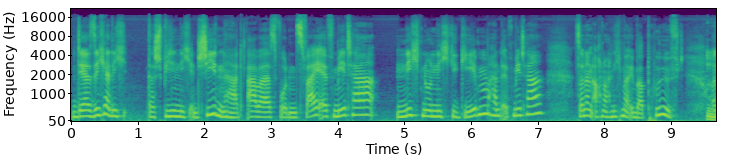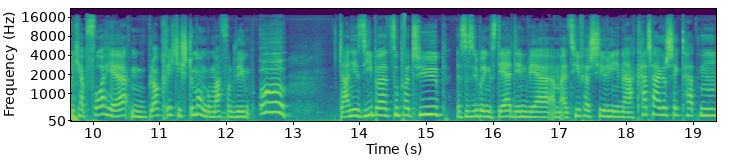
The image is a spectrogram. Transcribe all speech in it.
der sicherlich das Spiel nicht entschieden hat, aber es wurden zwei Elfmeter nicht nur nicht gegeben, Handelfmeter, sondern auch noch nicht mal überprüft. Und ich habe vorher im Blog richtig Stimmung gemacht von wegen, oh, Daniel Siebert, super Typ. Es ist übrigens der, den wir ähm, als FIFA-Schiri nach Katar geschickt hatten.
